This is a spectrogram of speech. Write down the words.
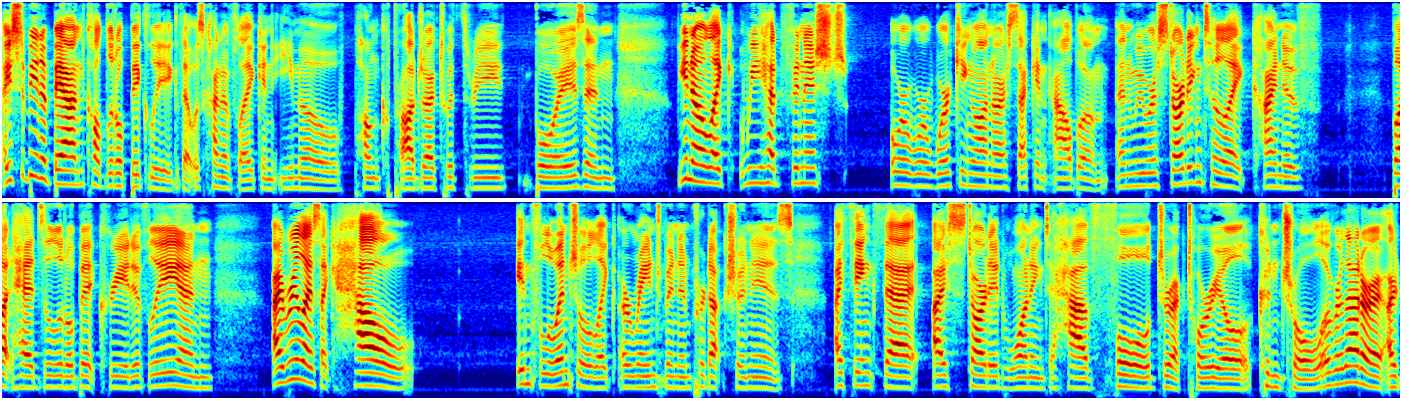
I used to be in a band called Little Big League that was kind of like an emo punk project with three boys. And, you know, like we had finished or were working on our second album and we were starting to like kind of butt heads a little bit creatively. And I realized like how influential like arrangement and production is I think that I started wanting to have full directorial control over that, or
